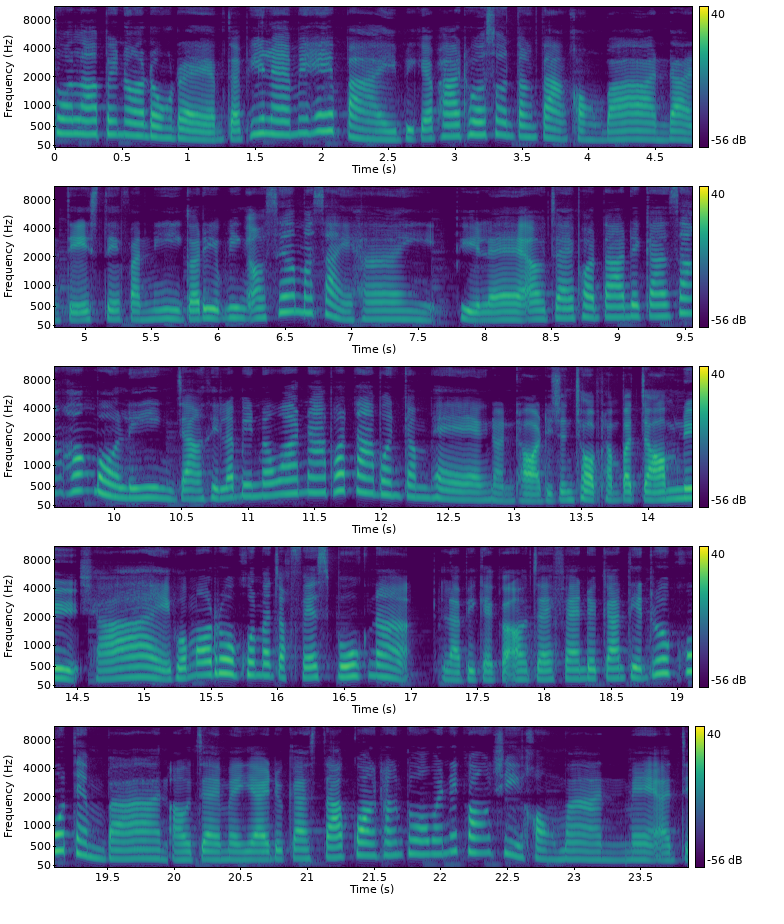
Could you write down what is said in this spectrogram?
ตัวลาไปนอนโรงแรม แต่พี่แลไม่ให้ไปพี่แกพาทัวร์โซนต่างๆ ของบ้านด่านเจสเตฟานีก็รีบวิ่งเอาเสื้อมาใส่ให้พี่แลเอาใจพอตาในการสร้างห้องโบลิ่งจ้างศิลปินมาวาดหน้าพ่อตาบนกำแพง นันทาที่ฉันชอบทำประจำนี่ ใช่ ผมเอารูปคุณมาจาก Facebook น่ะแล้วพี่แกก็เอาใจแฟนโดยการติดรูปคู่เต็มบ้าน เอาใจแม่ยายโดยการสตาร์ฟกวางทั้งตัวไว้ในกองฉี่ของมัน แม่อาเจ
